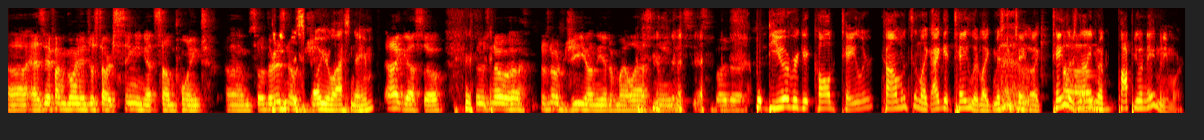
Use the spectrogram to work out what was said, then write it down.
uh, as if I'm going to just start singing at some point. Um, so there Did is no spell G. your last name. I guess so. There's no uh, there's no G on the end of my last name. It's, it's, but uh, but do you ever get called Taylor Tomlinson? Like I get Taylor, like Mr. Taylor. Like Taylor's um, not even a um, popular name anymore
